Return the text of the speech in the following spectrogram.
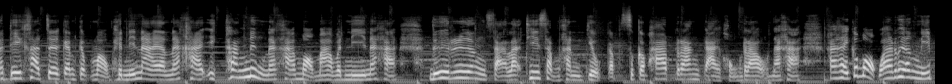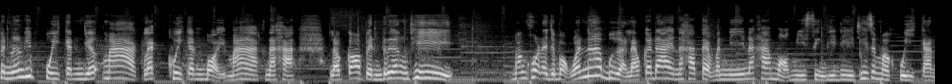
สวัสดีค่ะ เจอกันกับหมอเพนนินายนะคะ อีกครั้งหนึ่งนะคะ หมอมาวันนี้นะคะ ด้วยเรื่องสาระที่สำคัญเกี่ยวกับสุขภาพร่างกายของเรานะคะ ใครๆก็บอกว่าเรื่องนี้เป็นเรื่องที่คุยกันเยอะมาก และคุยกันบ่อยมากนะคะ แล้วก็เป็นเรื่องที่บางคนอาจจะบอกว่าน่าเบื่อแล้วก็ได้นะคะ แต่วันนี้นะคะหมอมีสิ่งดีๆ ที่จะมาคุยกัน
